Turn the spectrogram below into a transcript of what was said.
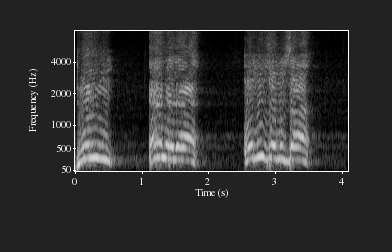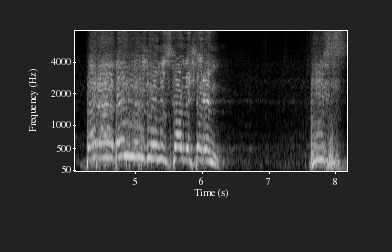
dün el ele, omuz omuza beraber yürüdüğümüz kardeşlerim, biz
